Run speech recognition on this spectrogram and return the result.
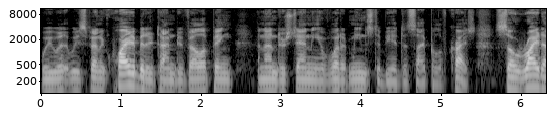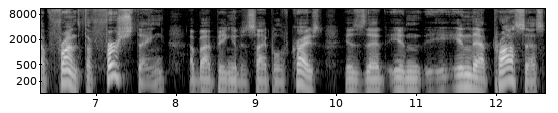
We we spent quite a bit of time developing an understanding of what it means to be a disciple of Christ. So right up front, the first thing about being a disciple of Christ is that in in that process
